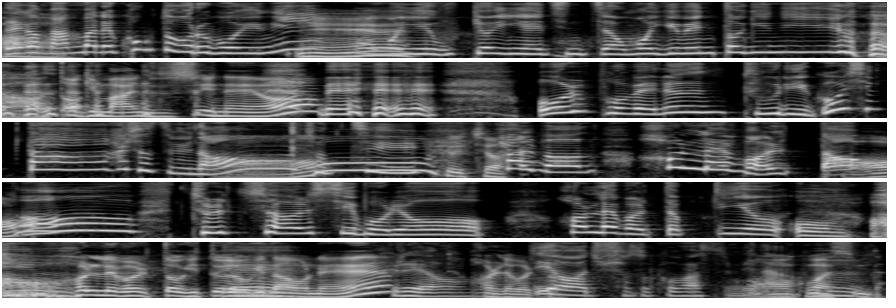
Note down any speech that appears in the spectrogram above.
내가 아, 만만에 콩떡으로 보이니? 예. 어머, 얘 웃겨, 얘 진짜. 어머, 이게 웬 떡이니? 아, 떡이 많이 쓰이네요. 네. 올 봄에는 둘이고 싶다 하셨습니다. 어, 어, 좋지. 그렇죠. 8번 헐레벌떡. 어. 어. 줄철 씨 보려 헐레벌떡 뛰어옴. 아, 헐레벌떡이 또 여기 네. 나오네. 그래요. 헐레벌떡. 뛰어와 주셔서 고맙습니다. 어, 고맙습니다.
